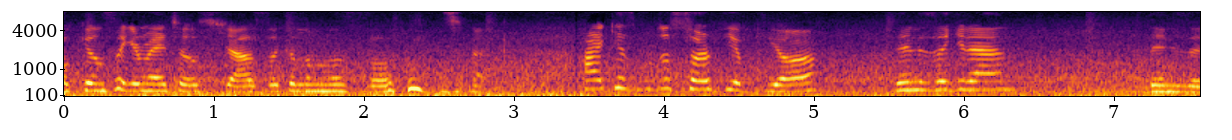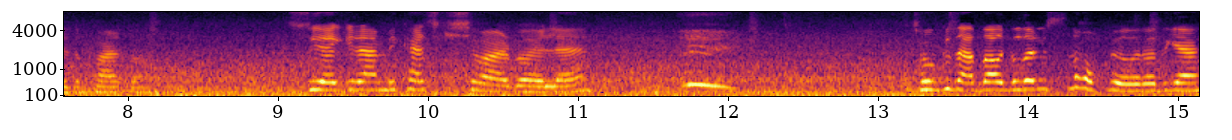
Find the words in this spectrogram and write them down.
okyanusa girmeye çalışacağız. Bakalım nasıl olacak. Herkes burada surf yapıyor. Denize giren... Deniz dedim pardon. Suya giren birkaç kişi var böyle. Çok güzel dalgaların üstünde hopluyorlar. Hadi gel.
